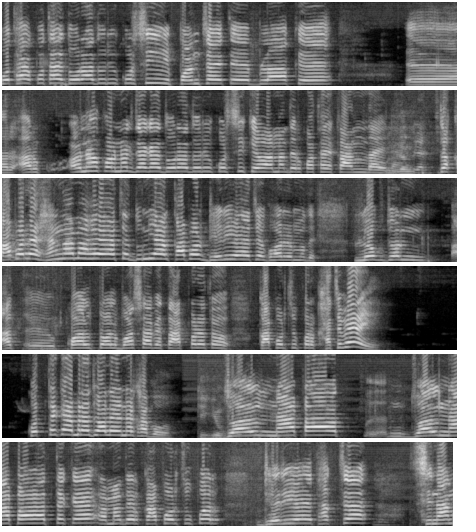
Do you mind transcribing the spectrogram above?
কোথায় কোথায় দৌড়াদৌড়ি করছি পঞ্চায়েতে ব্লকে আর অনেক অনেক জায়গায় দৌড়াদৌড়ি করছি কেউ আমাদের কথায় কান দেয় না। তো কাপড়ে হ্যাঙ্গামা হয়ে আছে দুনিয়ার কাপড় ঢেরি হয়ে আছে ঘরের মধ্যে। লোকজন কল টল বসাবে তারপরে তো কাপড় চোপড় খাচবে? কোথেকে আমরা জল এনে খাব? জল না পাওয়া জল না পাওয়ার থেকে আমাদের কাপড় চুপড় ঢেরি হয়ে থাকছে। স্নান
